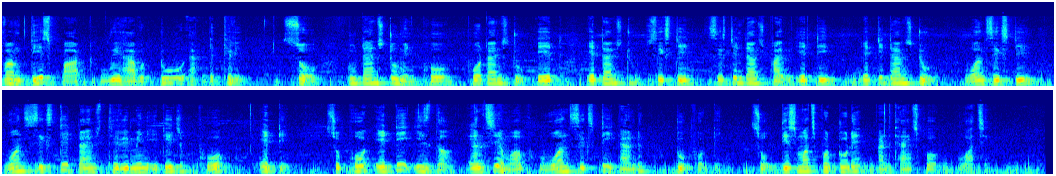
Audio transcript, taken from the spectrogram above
from this part we have 2 and 3 so 2 times 2 mean 4, 4 times 2 8, 8 times 2 16, 16 times 5 80, 80 times 2 160, 160 times 3 mean it is 480. So 480 is the LCM of 160 and 240. So this much for today and thanks for watching.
